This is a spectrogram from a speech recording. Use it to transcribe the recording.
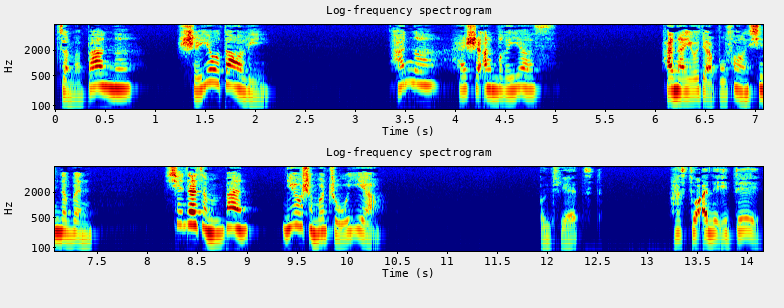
怎么办呢？谁有道理？汉娜还是安德烈亚斯？汉娜有点不放心的问：“现在怎么办？你有什么主意啊 Und jetzt? Hast du eine Idee?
